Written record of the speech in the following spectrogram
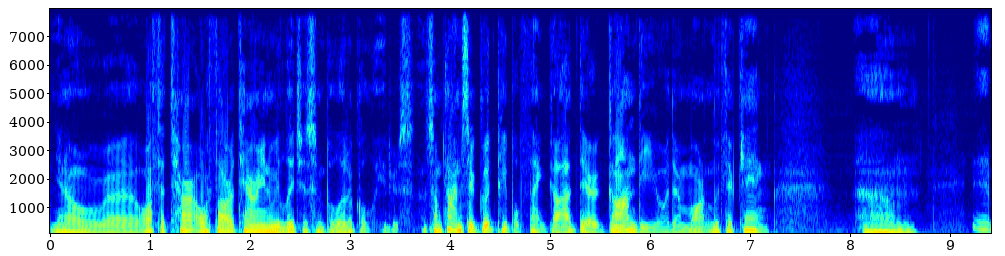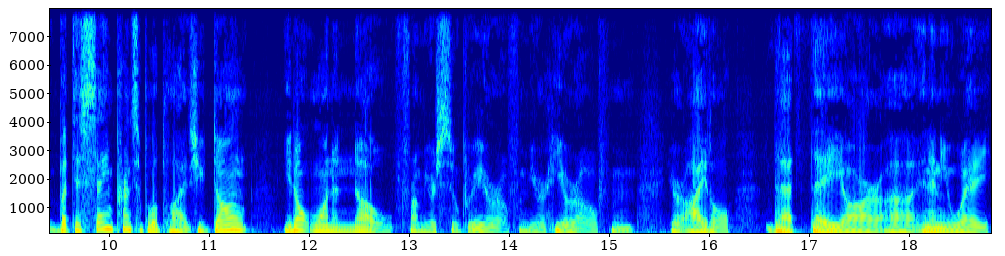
you know uh, author- authoritarian religious and political leaders. And sometimes they're good people, thank God. They're Gandhi or they're Martin Luther King. Um, but the same principle applies. You don't you don't want to know from your superhero, from your hero, from your idol that they are uh, in any way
